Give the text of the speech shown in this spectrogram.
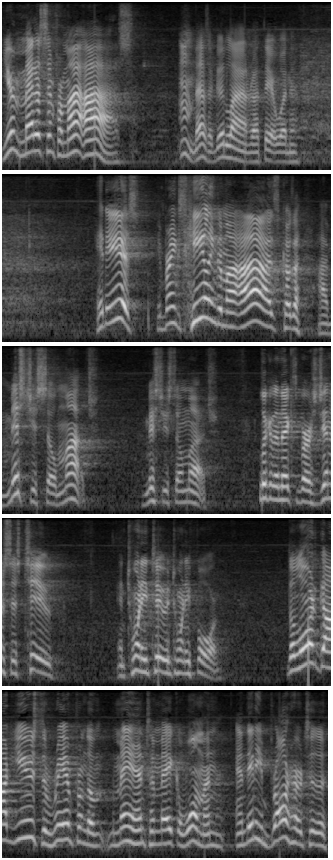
you're medicine for my eyes. Mm, that's a good line right there, wasn't it? It is. It brings healing to my eyes because I, I missed you so much. I missed you so much. Look at the next verse Genesis 2 and 22 and 24. The Lord God used the rib from the man to make a woman, and then he brought her to the,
